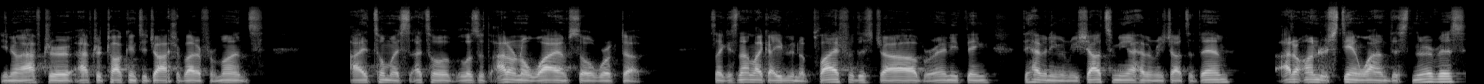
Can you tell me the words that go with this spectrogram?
you know, after after talking to Josh about it for months, I told my I told Elizabeth, I don't know why I'm so worked up. It's like it's not like I even applied for this job or anything. They haven't even reached out to me. I haven't reached out to them. I don't understand why I'm this nervous.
